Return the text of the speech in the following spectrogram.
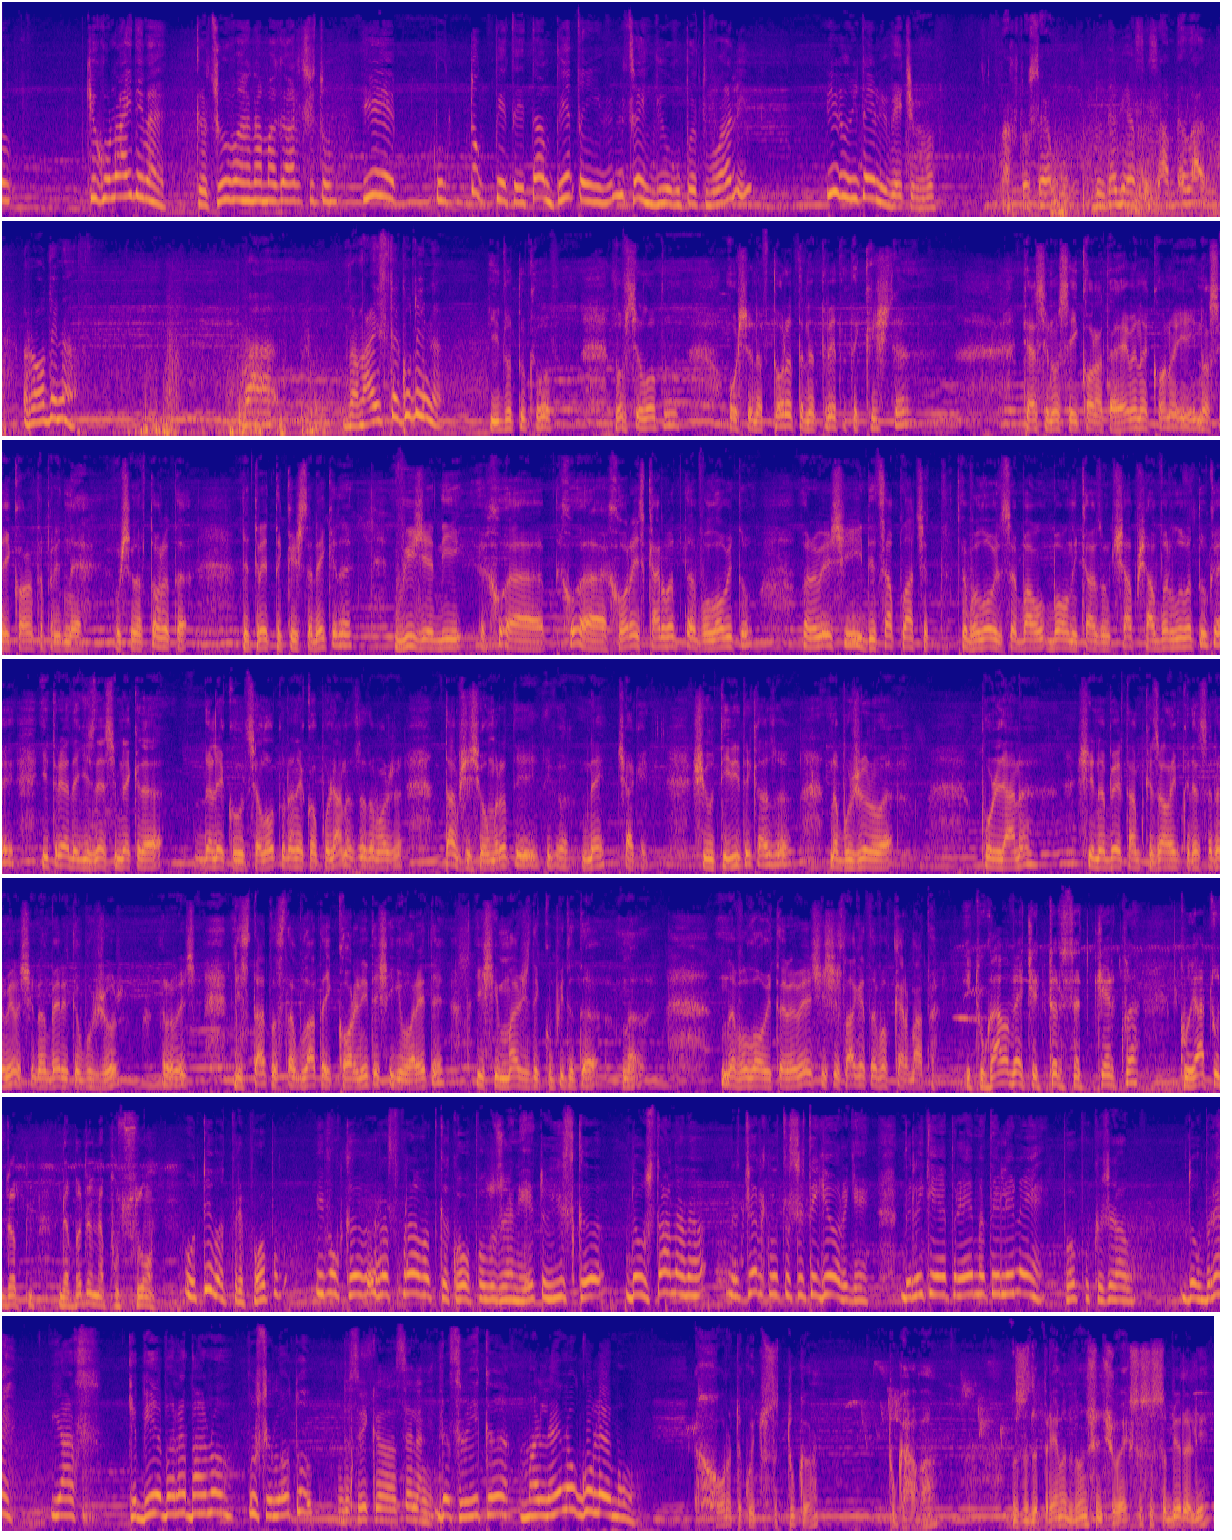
ти го найдеме. Качува на магарчето и по тук пита и там пита и са ги го пътували. И дойдели вече в нашето село. Дойдели аз се сам била родина. Това 12-та година. Идва тук в, в селото, още на втората, на третата къща, тя си носи иконата. Евена кона и носи иконата пред нея. Още на втората, на третата къща некъде, а, хора, изкарват воловито, вървеш и деца плачат. Воловите са бол- болни, казват шап, шап върлува тук и, и трябва да ги изнесем някъде далеко от селото, на някоя поляна, за да може там ще се умрат и така. Не, чакай. Ще отидете, казва, на Божурова поляна, ще набере там, казала им къде се намира, ще наберете бужур, разбираш, листата, стъблата и корените ще ги варете и ще мажете копитата на, на воловите ревеш и ще слагате в кармата. И тогава вече търсят черква, която да, да бъде на подслон. Отиват при попа и му разправят какво е положението. Иска да остана на, на черквата Свети Георги. Дали ке я приемат или не. Попа казал, добре, и аз ке бия барабано по селото Да свика селяните. да свика малено големо. Хората, които са тук, тогава, за да приемат външен човек, са се събирали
